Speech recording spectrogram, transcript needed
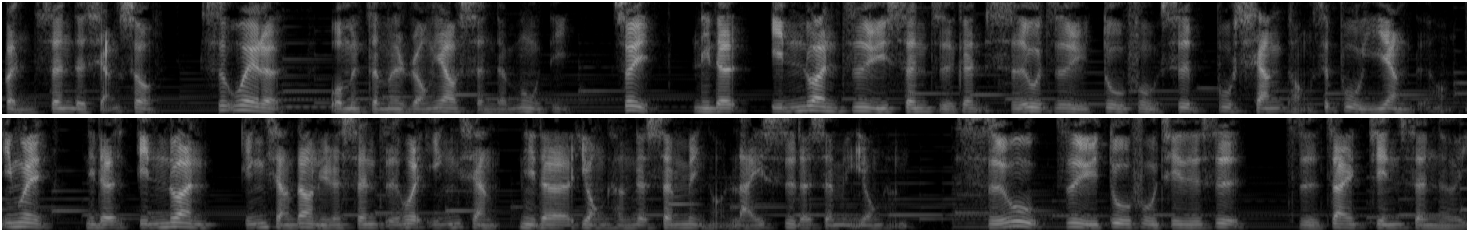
本身的享受，是为了我们怎么荣耀神的目的。所以你的淫乱之于生殖跟食物之于肚腹是不相同，是不一样的。因为你的淫乱。影响到你的身子，会影响你的永恒的生命哦，来世的生命永恒。食物之于肚腹，其实是只在今生而已，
